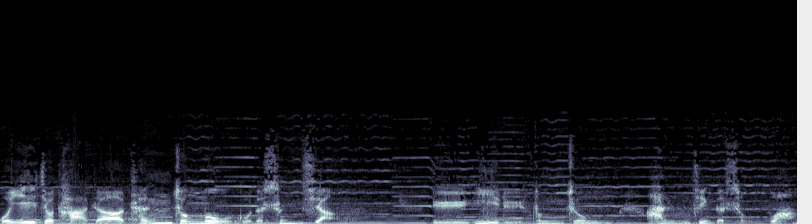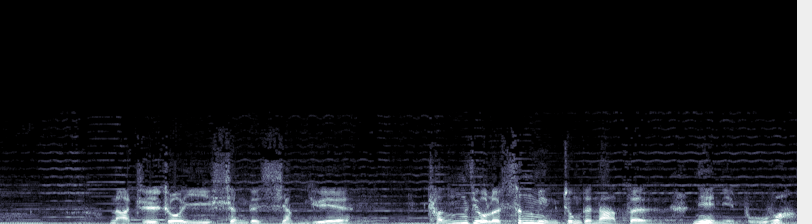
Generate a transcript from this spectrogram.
我依旧踏着晨钟暮鼓的声响，与一缕风中安静的守望。那执着一生的相约，成就了生命中的那份念念不忘。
